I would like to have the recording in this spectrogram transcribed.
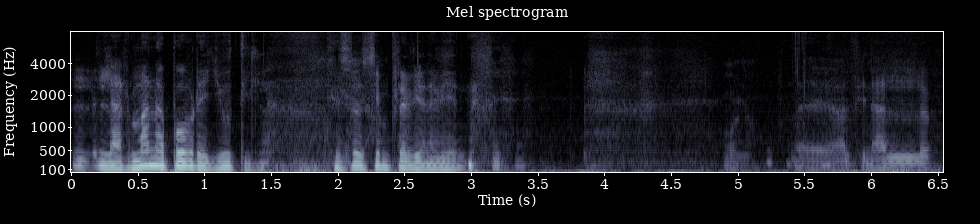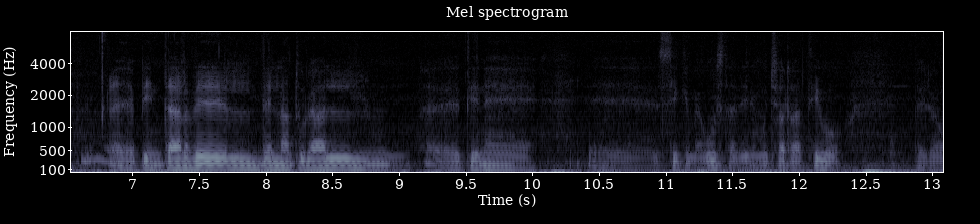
la hermana pobre y útil, que eso siempre viene bien. bueno, eh, al final eh, pintar del, del natural eh, tiene, sí que me gusta, tiene mucho atractivo, pero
